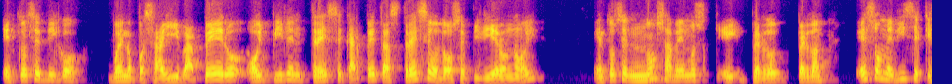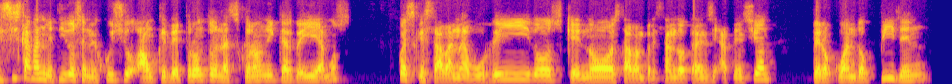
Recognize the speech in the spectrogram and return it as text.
entonces digo, bueno, pues ahí va, pero hoy piden 13 carpetas, 13 o 12 pidieron hoy. Entonces no sabemos, perdón, perdón, eso me dice que sí estaban metidos en el juicio, aunque de pronto en las crónicas veíamos, pues que estaban aburridos, que no estaban prestando atención, pero cuando piden,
